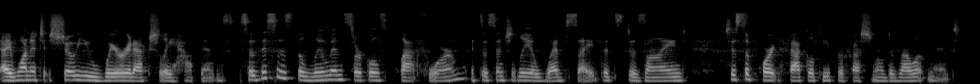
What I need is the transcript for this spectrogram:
I wanted to show you where it actually happens. So this is the Lumen Circles platform. It's essentially a website that's designed to support faculty professional development.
